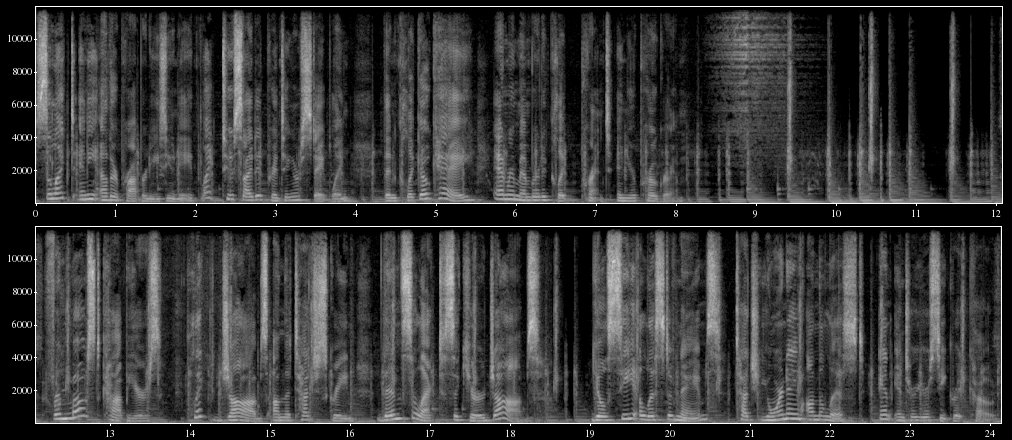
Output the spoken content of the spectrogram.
Select any other properties you need, like two-sided printing or stapling, then click OK, and remember to click Print in your program. For most copiers, click Jobs on the touchscreen, then select Secure Jobs. You'll see a list of names, touch your name on the list, and enter your secret code.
